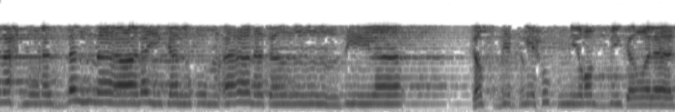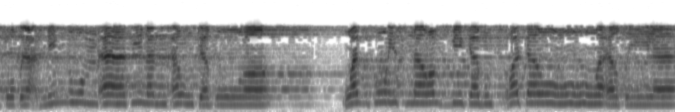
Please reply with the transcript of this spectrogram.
نحن نزلنا عليك القرآن تنزيلا فاصبر لحكم ربك ولا تطع منهم آثما أو كفورا واذكر اسم ربك بكرة وأصيلا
